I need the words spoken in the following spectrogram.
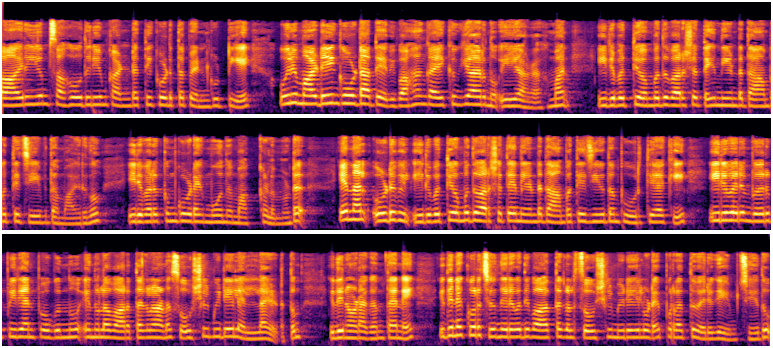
ഭാര്യയും സഹോദരിയും കണ്ടെത്തി കൊടുത്ത പെൺകുട്ടിയെ ഒരു മടിയും കൂടാതെ വിവാഹം കഴിക്കുകയായിരുന്നു എ ആർ റഹ്മാൻ. ഇരുപത്തിയൊമ്പത് വർഷത്തെ നീണ്ട ദാമ്പത്യ ജീവിതമായിരുന്നു. ഇരുവർക്കും കൂടെ മൂന്ന് മക്കളുമുണ്ട്. എന്നാൽ ഒടുവിൽ ഇരുപത്തിയൊമ്പത് വർഷത്തെ നീണ്ട ദാമ്പത്യ ജീവിതം പൂർത്തിയാക്കി ഇരുവരും വേർപിരിയാൻ പോകുന്നു എന്നുള്ള വാർത്തകളാണ് സോഷ്യൽ മീഡിയയിൽ എല്ലായിടത്തും. ഇതിനോടകം തന്നെ ഇതിനെക്കുറിച്ച് നിരവധി വാർത്തകൾ സോഷ്യൽ മീഡിയയിലൂടെ പുറത്തുവരികയും ചെയ്തു.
